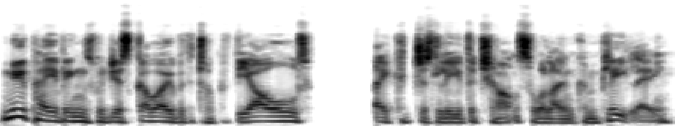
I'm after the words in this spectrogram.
new pavings would just go over the top of the old. They could just leave the chancel alone completely.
